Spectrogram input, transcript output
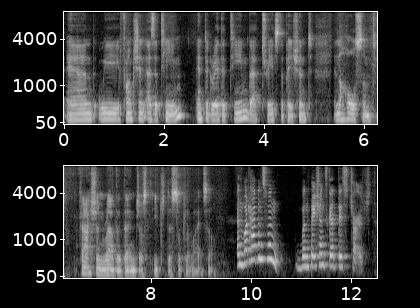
And we function as a team, integrated team that treats the patient in a wholesome fashion rather than just each discipline by itself. And what happens when when patients get discharged?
